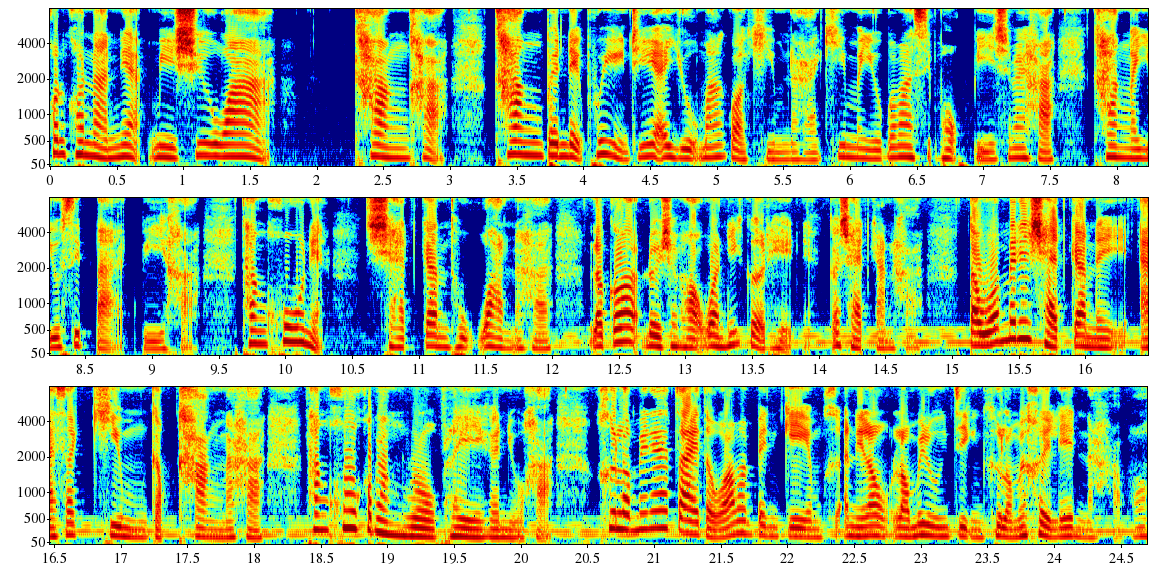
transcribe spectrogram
คนคนนั้นเนี่ยมีชื่อว่า คังค่ะ คังเป็นเด็กผู้หญิงที่อายุมากกว่าคิมนะคะ คิมอายุประมาณ 16 ปีใช่ไหมคะ คังอายุ 18 ปีค่ะ ทั้งคู่เนี่ยแชทกันทุกวันนะคะ แล้วก็โดยเฉพาะวันที่เกิดเหตุเนี่ยก็แชทกันค่ะ แต่ว่าไม่ได้แชทกันใน as คิมกับคังนะคะ ทั้งคู่กำลัง roleplay กันอยู่ค่ะ คือเราไม่แน่ใจแต่ว่ามันเป็นเกม คืออันนี้เราเราไม่รู้จริงๆ คือเราไม่เคยเล่นนะคะ เพราะ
